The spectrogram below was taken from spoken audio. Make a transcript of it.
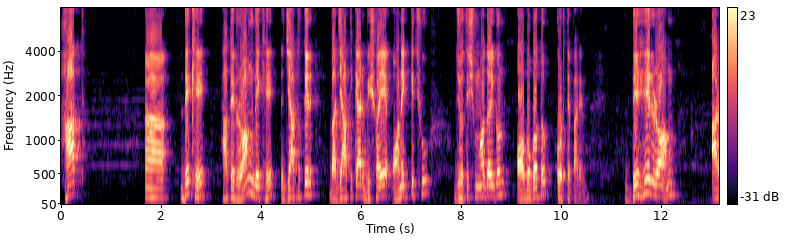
হাত দেখে, হাতের রং দেখে জাতকের বা জাতিকার বিষয়ে অনেক কিছু জ্যোতিষ মহোদয়গণ অবগত করতে পারেন। দেহের রং আর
